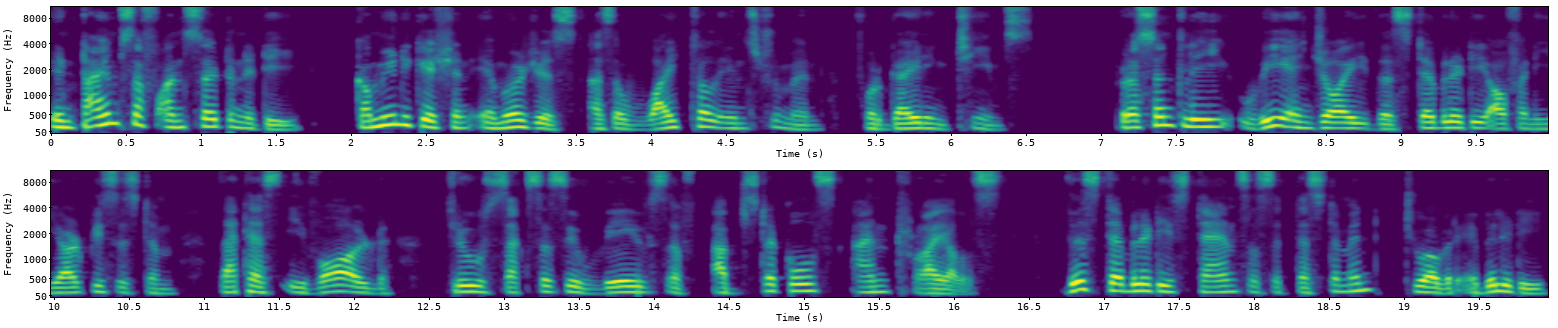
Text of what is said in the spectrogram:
In times of uncertainty, communication emerges as a vital instrument for guiding teams. Presently, we enjoy the stability of an ERP system that has evolved through successive waves of obstacles and trials. This stability stands as a testament to our ability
